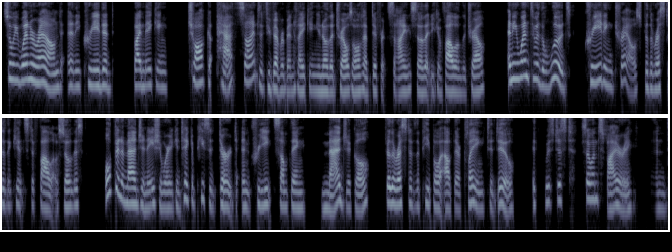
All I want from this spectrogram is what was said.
So he went around and he created by making chalk path signs. If you've ever been hiking, you know that trails all have different signs so that you can follow the trail. And he went through the woods creating trails for the rest of the kids to follow. So this open imagination where you can take a piece of dirt and create something magical for the rest of the people out there playing to do. It was just so inspiring. And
